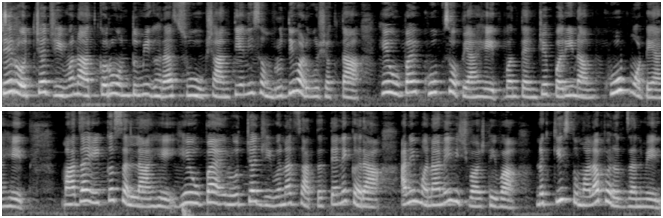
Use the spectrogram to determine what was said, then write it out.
जे रोजच्या जीवनात करून तुम्ही घरात सुख शांती आणि समृद्धी वाढवू शकता हे उपाय खूप सोपे आहेत पण त्यांचे परिणाम खूप मोठे आहेत. माझा एकच सल्ला आहे हे उपाय रोजच्या जीवनात सातत्याने करा आणि मनाने विश्वास ठेवा. नक्कीच तुम्हाला फरक जाणवेल.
